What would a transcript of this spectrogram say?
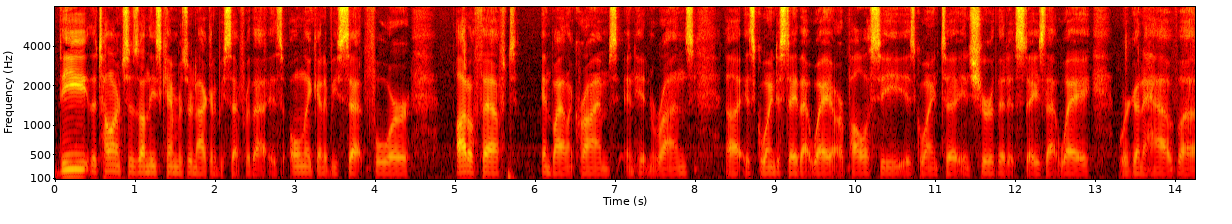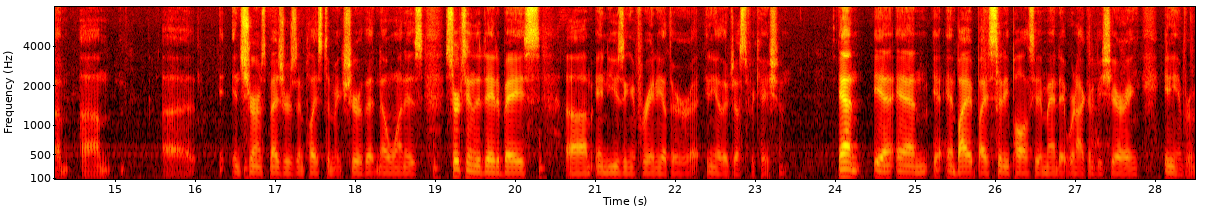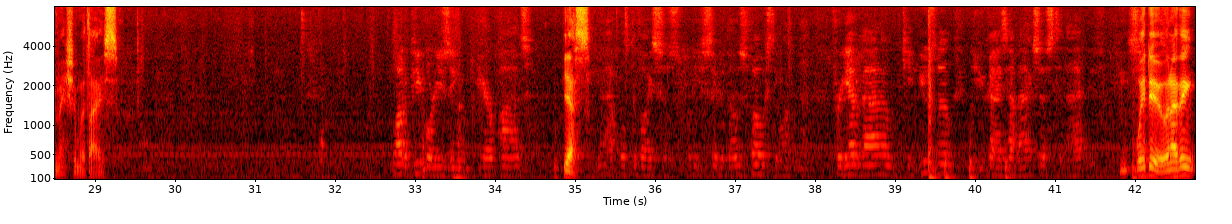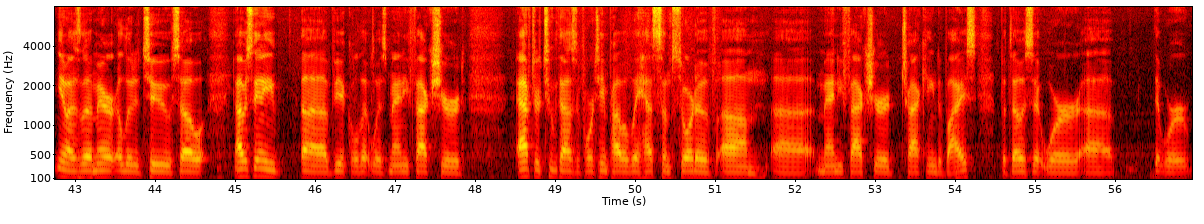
the, the tolerances on these cameras are not going to be set for that. It's only going to be set for auto theft and violent crimes and hit and runs. Uh, it's going to stay that way. Our policy is going to ensure that it stays that way. We're going to have um, um, uh, insurance measures in place to make sure that no one is searching the database um, and using it for any other any other justification. And and and by by city policy and mandate, we're not going to be sharing any information with ICE. A lot of people are using AirPods, Yes. Apple's devices. What do you say to those folks? Do you want them to forget about them, keep using them? Do you guys have access to that? We do, and I think, you know, as the mayor alluded to, so obviously any uh, vehicle that was manufactured after 2014 probably has some sort of um, uh, manufactured tracking device, but those that were, uh, that were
